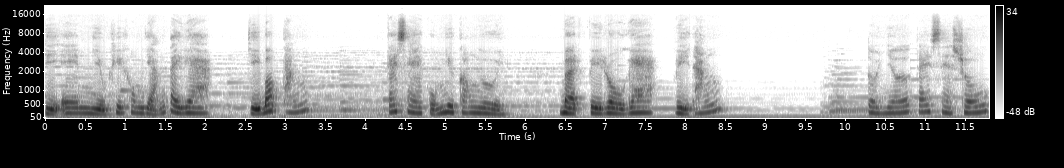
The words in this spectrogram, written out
Chị em nhiều khi không giảm tay ga, chỉ bóp thắng cái xe cũng như con người. Mệt vì rồ ga, vì thắng. Tôi nhớ cái xe số.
